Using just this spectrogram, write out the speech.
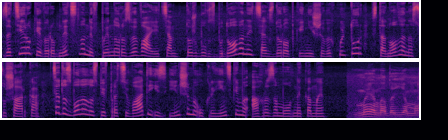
За ці роки виробництво невпинно розвивається. Тож був збудований цех з доробки нішевих культур, встановлена сушарка. Це дозволило співпрацювати із іншими українськими агрозамовниками. Ми надаємо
